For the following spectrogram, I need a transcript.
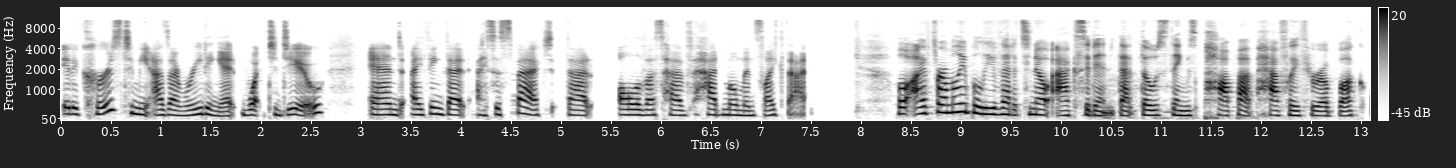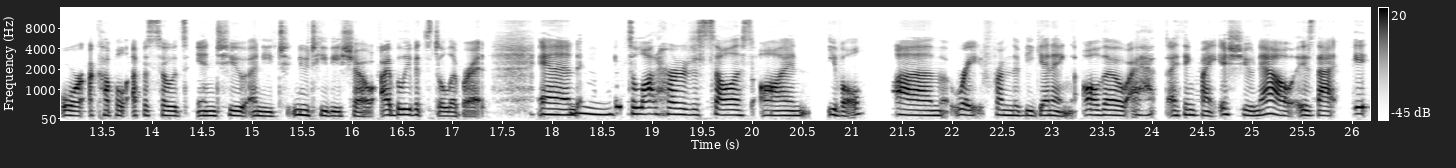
it occurs to me as I'm reading it what to do. And I think that I suspect that all of us have had moments like that. Well, I firmly believe that it's no accident that those things pop up halfway through a book or a couple episodes into a new TV show. I believe it's deliberate. And mm. it's a lot harder to sell us on evil um, right from the beginning. Although I, ha- I think my issue now is that it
